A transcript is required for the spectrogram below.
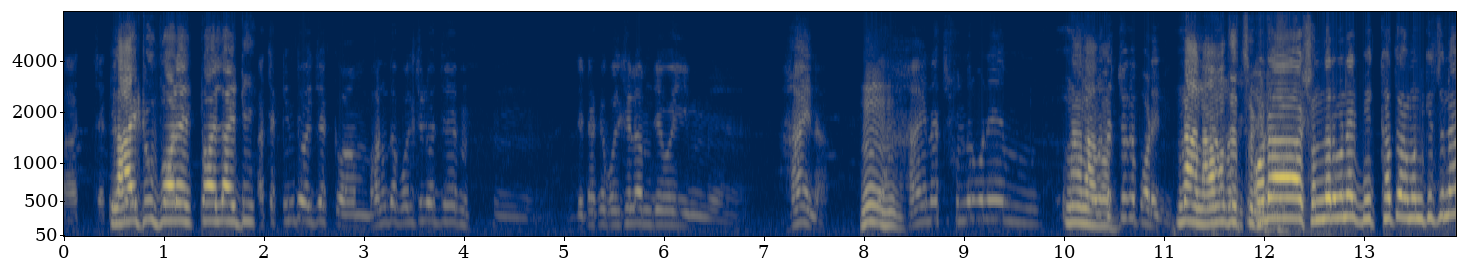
আচ্ছা লাইটও পড়ে আচ্ছা কিন্তু ওই যে ভানুদা বলছিল যে যেটাকে বলছিলাম যে ওই উম, না না না আমাদের চোখে পড়েনি। না না আমাদের চোখে ওটা সুন্দরবনের বিখ্যাত এমন কিছু না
